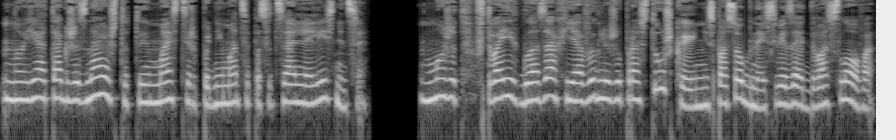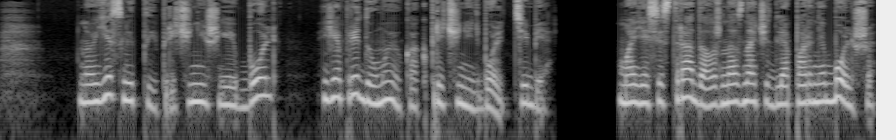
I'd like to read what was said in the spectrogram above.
Но я также знаю, что ты мастер подниматься по социальной лестнице. Может, в твоих глазах я выгляжу простушкой, неспособной связать два слова. Но если ты причинишь ей боль, я придумаю, как причинить боль тебе. Моя сестра должна значить для парня больше,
